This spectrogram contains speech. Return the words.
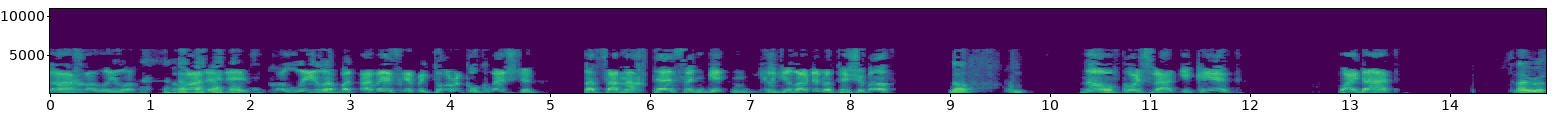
Ah, Chalila. it is. Chalila, but I'm asking a rhetorical question. The Samachtes and Gittin, could you learn it on Tisha B'Av? No. No, of course not. You can't. Why not? Torah.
